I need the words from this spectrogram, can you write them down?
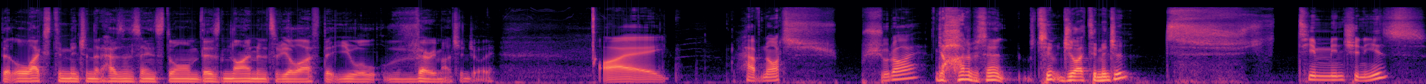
that likes Tim Minchin that hasn't seen Storm, there's nine minutes of your life that you will very much enjoy. I have not. Should I? Yeah, hundred percent. Tim, do you like Tim Minchin? Tim Minchin is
